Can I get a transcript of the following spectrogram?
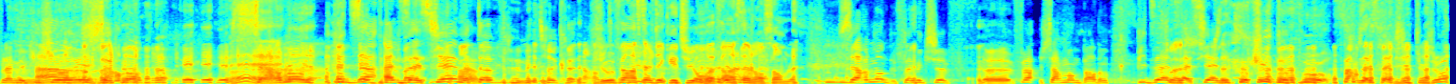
Flamme cuchot, Ah oui. charmante, charmante pizza. Alsacienne. Un top, maître connard. Je vais vous faire un stage d'écriture, on va faire un stage ensemble. Charmante, flamme cuchot, euh, fa- charmante, pardon, pizza alsacienne, cuite au four, par nostalgie toujours.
